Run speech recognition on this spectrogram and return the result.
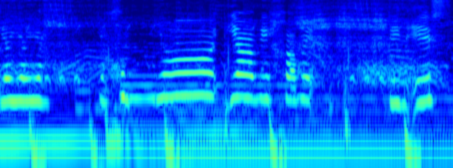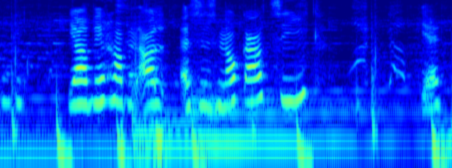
Ja, ja, ja. Ja, komm. Ja, ja, wir haben den ersten. Ja, wir haben all. Es ist Knockout-Sieg. Jetzt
